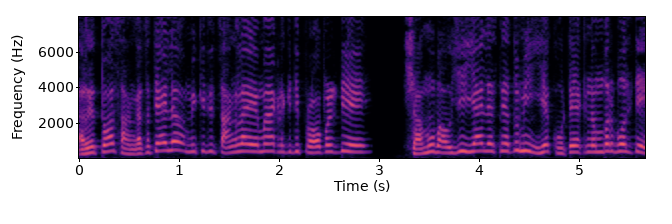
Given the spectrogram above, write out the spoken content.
अरे तो सांगायचं त्याला मी किती चांगला आहे माझ्याकडे किती प्रॉपर्टी आहे. शामू भाऊजी यायलाच ना तुम्ही हे खोटे एक नंबर बोलते.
